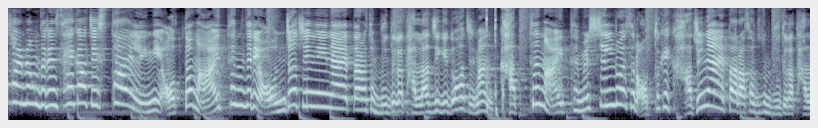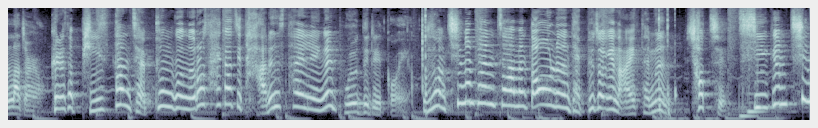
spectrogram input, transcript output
설명드린 세 가지 styling이 어떤 아이템들이 얹어지느냐에 따라서 무드가 달라지기도 하지만 같은 아이템을 실루엣을 어떻게 가주냐에 따라서도 무드가 달라져요. 그래서 비슷한 제품군으로 세 가지 다른 styling을 보여드릴 거예요. 우선 chino 팬츠 하면 떠오르는 대표적인 아이템은 셔츠. 지금 chino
